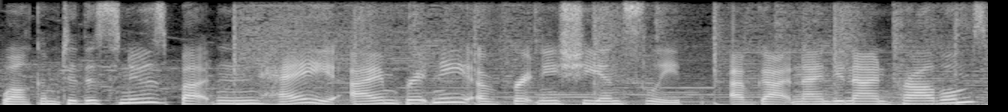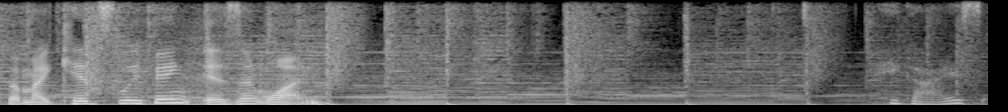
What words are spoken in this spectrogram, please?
Welcome to the snooze button. Hey, I'm Brittany of Brittany Sheehan Sleep. I've got 99 problems, but my kid sleeping isn't one. Hey guys,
